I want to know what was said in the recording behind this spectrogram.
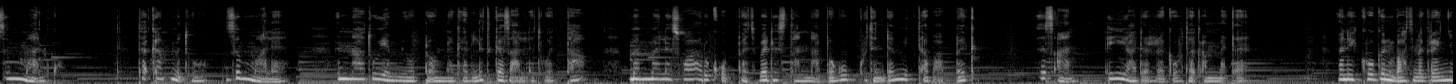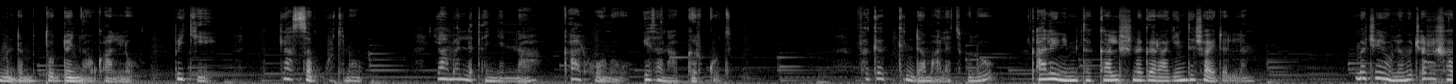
ዝም አልኩ። ተቀምጦ ዝም አለ። እናቱ የሚወደውን ነገር ልትገዛለት ወጥታ መመለሷ ርቆበት በደስታና በጉጉት እንደሚጠባበቅ ሕፃን እያደረገው ተቀመጠ። እኔ እኮ ግን ባትነግረኝም እንደምትወደኝ ያውቃለሁ ብዬ ያሰብኩት ነው ያመለጠኝና ቃል ሆኖ የተናገርኩት። ፈገግ እንደማለት ብሎ ቃሌን የሚተካልሽ ነገር አግኝተሽ አይደለም። መቼ ነው ለመጨረሻ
